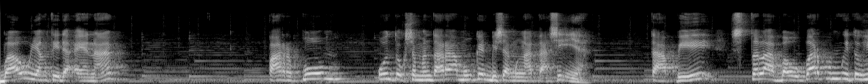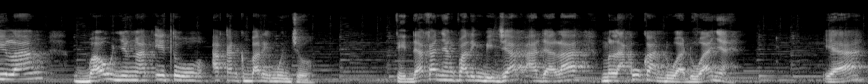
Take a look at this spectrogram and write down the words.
bau yang tidak enak, parfum untuk sementara mungkin bisa mengatasinya. Tapi setelah bau parfum itu hilang, bau nyengat itu akan kembali muncul. Tindakan yang paling bijak adalah melakukan dua-duanya. Ya,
